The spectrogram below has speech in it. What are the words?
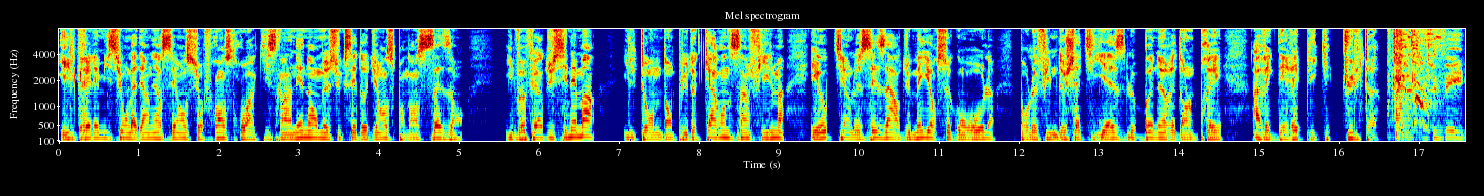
Il crée l'émission La dernière séance sur France 3, qui sera un énorme succès d'audience pendant 16 ans. Il veut faire du cinéma. Il tourne dans plus de 45 films et obtient le César du meilleur second rôle pour le film de Châtillaise, Le bonheur est dans le pré, avec des répliques cultes. Ça suffit,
